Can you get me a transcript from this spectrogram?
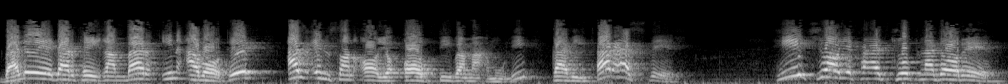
بله در پیغمبر این عواطف از انسان آیا عادی و معمولی قویتر هستش. هیچ جای تعجب نداره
